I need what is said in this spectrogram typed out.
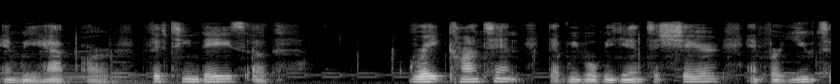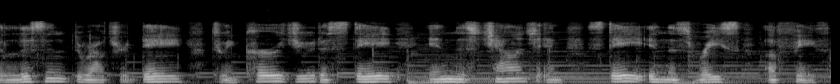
and we have our 15 days of great content that we will begin to share and for you to listen throughout your day to encourage you to stay in this challenge and stay in this race of faith.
